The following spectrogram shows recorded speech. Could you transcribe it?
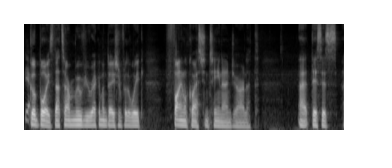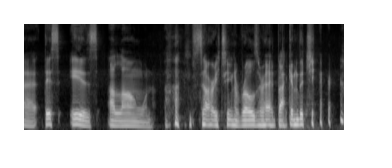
Yeah. Good boys. That's our movie recommendation for the week. Final question, Tina and Jarlath. Uh, this is uh, this is a long one. I'm sorry, Tina rolls her head back in the chair.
